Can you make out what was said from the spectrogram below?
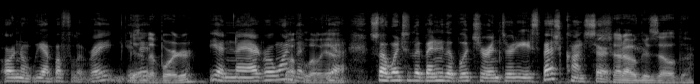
Or no, yeah, Buffalo, right? Is yeah, it? the border. yeah, Niagara one. Buffalo, Like, yeah. So I went to the Benny the Butcher and 38 Special concert. Shout out Griselda.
